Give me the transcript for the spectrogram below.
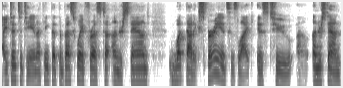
identity, and I think that the best way for us to understand what that experience is like is to uh, understand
